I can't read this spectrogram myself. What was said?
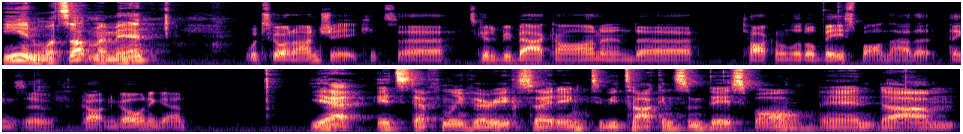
Ian, what's up, my man? What's going on, Jake? It's uh, it's good to be back on and uh, talking a little baseball now that things have gotten going again. Yeah, it's definitely very exciting to be talking some baseball, and um,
